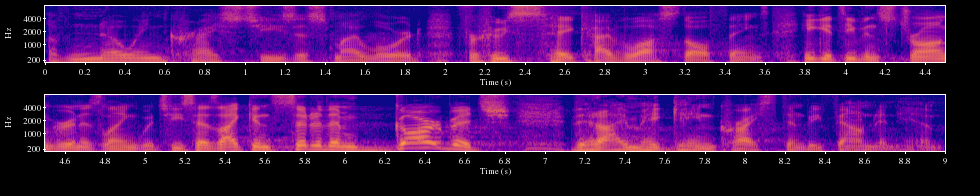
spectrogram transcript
of knowing Christ Jesus, my Lord, for whose sake I've lost all things. He gets even stronger in his language. He says, I consider them garbage that I may gain Christ and be found in him.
